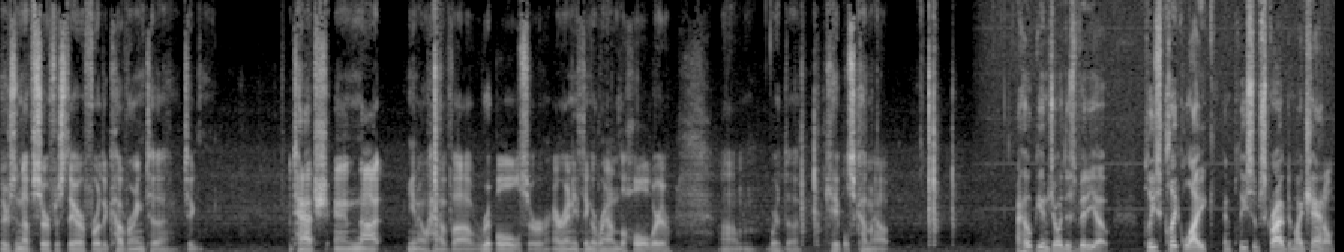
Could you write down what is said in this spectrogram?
there's enough surface there for the covering to, to attach and not you know have uh, ripples or, or anything around the hole where um, where the cables come out. I hope you enjoyed this video. Please click like and please subscribe to my channel.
